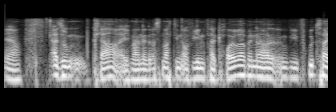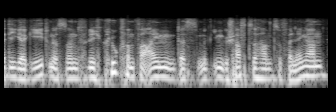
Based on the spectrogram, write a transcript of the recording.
Ja, also klar, ich meine, das macht ihn auf jeden Fall teurer, wenn er irgendwie frühzeitiger geht und das ist natürlich klug vom Verein, das mit ihm geschafft zu haben, zu verlängern.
